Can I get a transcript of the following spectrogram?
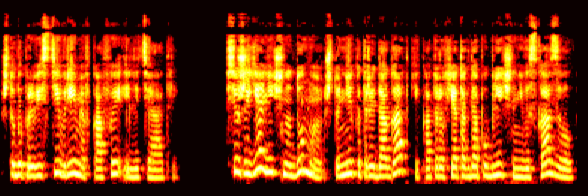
чтобы провести время в кафе или театре. Все же я лично думаю, что некоторые догадки, которых я тогда публично не высказывал,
